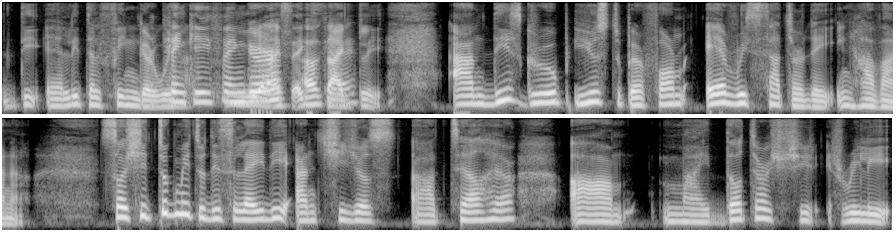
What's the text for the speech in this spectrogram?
the, uh, little finger. The pinky finger? Yes, exactly. Okay. And this group used to perform every Saturday in Havana. So she took me to this lady and she just uh, tell her, um, my daughter, she really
